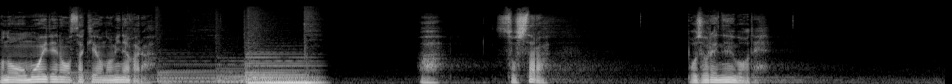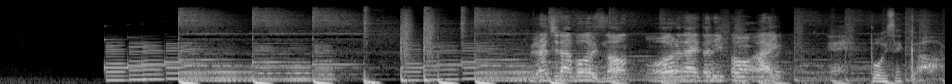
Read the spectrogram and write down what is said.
この思い出のお酒を飲みながら。ああそしたらボジョレ・ヌーボーで。プラチナボーイズのオールナイトニッポン愛。ボーイズエッガー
